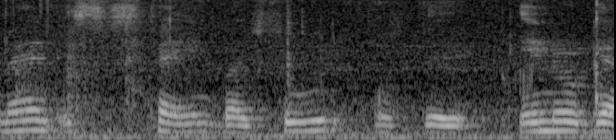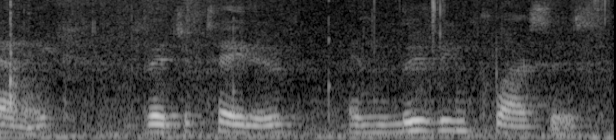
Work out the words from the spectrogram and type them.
man is sustained by food of the inorganic, vegetative, and living classes,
